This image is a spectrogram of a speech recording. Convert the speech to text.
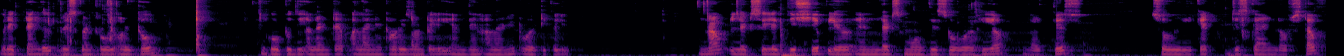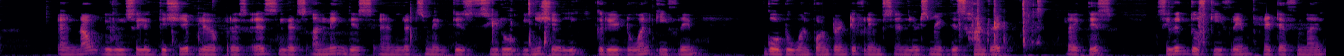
rectangle. Press ctrl alt home. Go to the align tab align it horizontally and then align it vertically now let's select the shape layer and let's move this over here like this. So we will get this kind of stuff. And now we will select the shape layer press s. Let's unlink this and let's make this zero initially. Create one keyframe go to 1.20 frames and let's make this 100 like this. Select those keyframe hit f9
